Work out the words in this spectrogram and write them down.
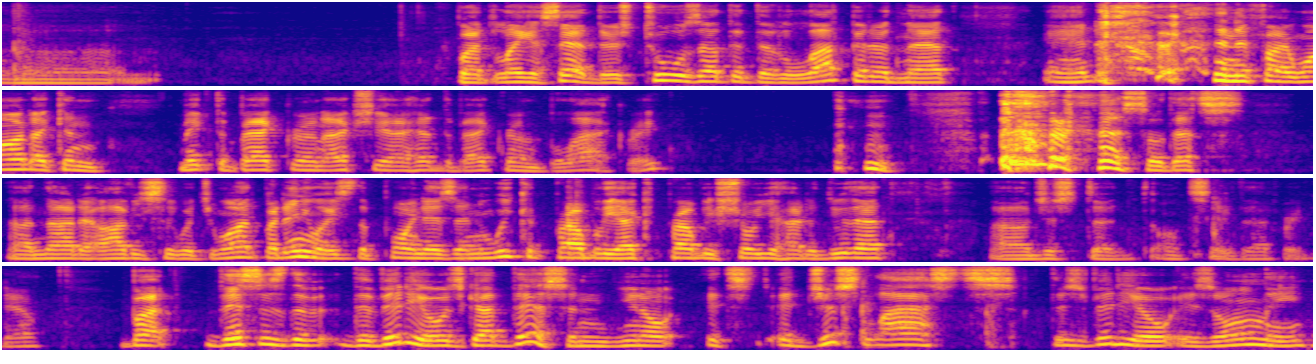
Um, but like I said there's tools out there that are a lot better than that and and if I want I can make the background actually I had the background black right? So that's uh, not obviously what you want but anyways the point is and we could probably I could probably show you how to do that. Uh, just uh, don't save that right now. But this is the the video has got this and you know it's it just lasts this video is only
